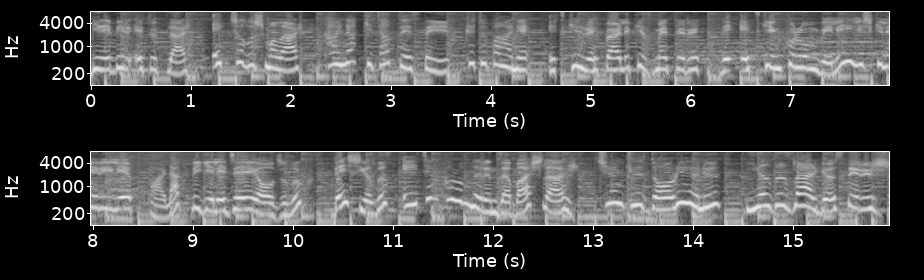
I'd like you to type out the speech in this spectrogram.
birebir etütler, ek çalışmalar, kaynak kitap desteği, kütüphane, etkin rehberlik hizmetleri ve etkin kurum veli ilişkileriyle parlak bir geleceğe yolculuk 5 yıldız eğitim kurumlarında başlar. Çünkü doğru yönü yıldızlar gösterir.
